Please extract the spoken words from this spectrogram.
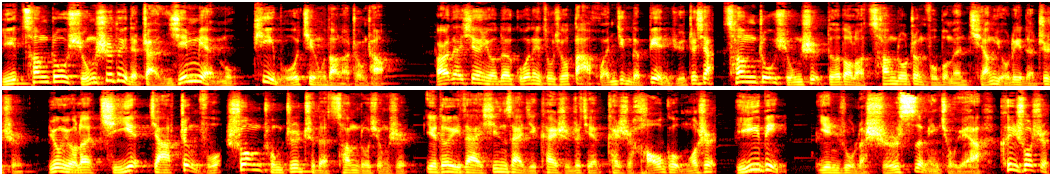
以沧州雄狮队的崭新面目替补进入到了中超。而在现有的国内足球大环境的变局之下，沧州雄狮得到了沧州政府部门强有力的支持，拥有了企业加政府双重支持的沧州雄狮，也得以在新赛季开始之前开始豪购模式，一并引入了十四名球员啊，可以说是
